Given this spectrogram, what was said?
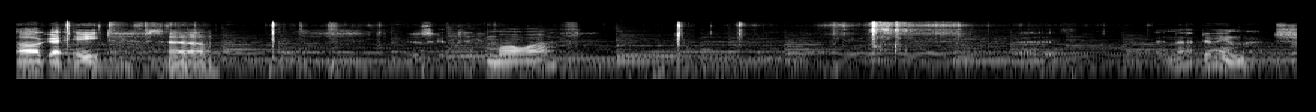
Oh, I got eight, so just gonna take them all off. That is, they're not doing much.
